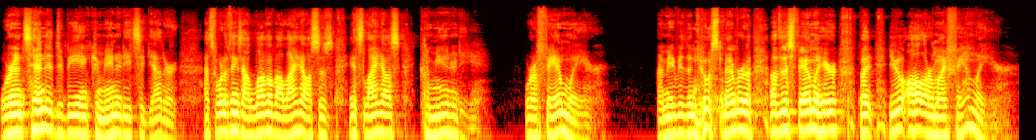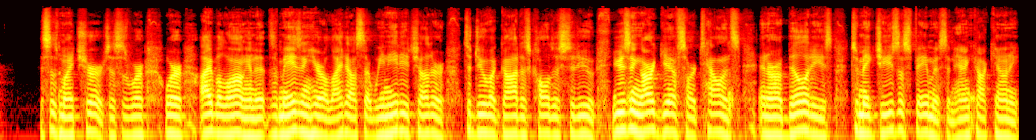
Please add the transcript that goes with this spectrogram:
We're intended to be in community together. That's one of the things I love about Lighthouse is it's Lighthouse community. We're a family here. I may be the newest member of this family here, but you all are my family here. This is my church. This is where, where I belong. And it's amazing here at Lighthouse that we need each other to do what God has called us to do, using our gifts, our talents, and our abilities to make Jesus famous in Hancock County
